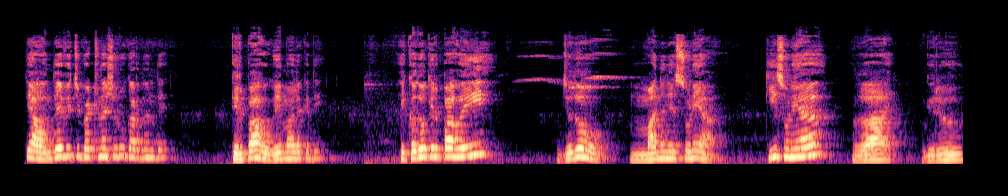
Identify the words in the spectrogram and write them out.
ਧਿਆਨ ਦੇ ਵਿੱਚ ਬੈਠਣਾ ਸ਼ੁਰੂ ਕਰ ਦਿੰਦੇ। ਕਿਰਪਾ ਹੋ ਗਈ ਮਾਲਕ ਦੀ। ਇਹ ਕਦੋਂ ਕਿਰਪਾ ਹੋਈ? ਜਦੋਂ ਮਨ ਨੇ ਸੁਣਿਆ। ਕੀ ਸੁਣਿਆ? ਵਾਹਿਗੁਰੂ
